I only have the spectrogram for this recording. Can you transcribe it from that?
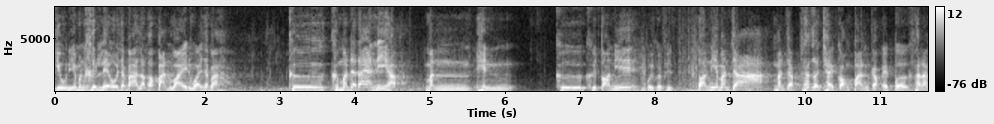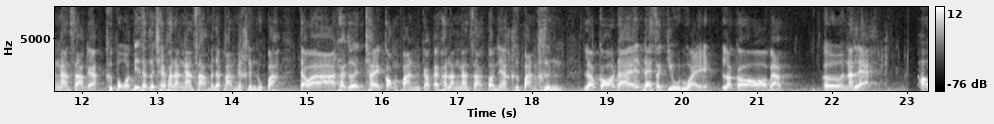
กิลนี้มันขึ้นเร็วใช่ป่ะแล้วก็ปั่นไวด้วยใช่ป่ะคือคือมันจะได้อันนี้ครับ มันเห็น คือคือตอนนี้อุ้ยกดผิด ตอนนี้มันจะมันจะถ้าเกิดใช้กล่องปั่นกับไอ้เปิร์กพลังงานสักอะคือปกติถ้าเกิดใช้พลังงานสักมันจะปั่นไม่ขึ้นถูกปะแต่ว่าถ้าเกิดใช้กล่องปั่นกับไอ้พลังงานสักตอนนี้คือปั่นขึ้น แล้วก็ได้ได้สกิลด้วย แล้วก็แบบเออนั่นแหละ เอา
